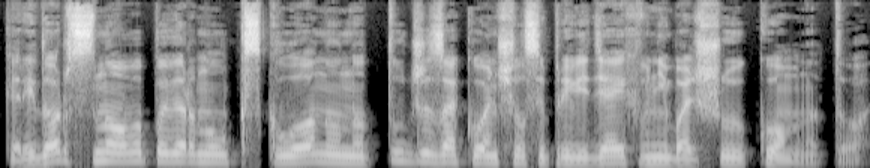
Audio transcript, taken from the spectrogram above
Коридор снова повернул к склону, но тут же закончился, приведя их в небольшую комнату.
